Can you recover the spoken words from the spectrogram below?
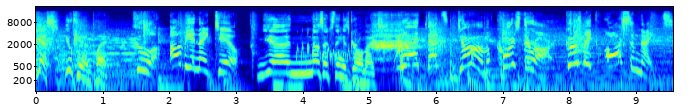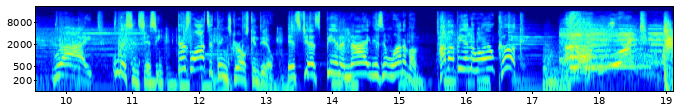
yes, you can play. Cool. I'll a knight too. Yeah, no such thing as girl knights. What? That's dumb. Of course there are. Girls make awesome knights. Right. Listen, sissy, there's lots of things girls can do. It's just being a knight isn't one of them. How about being the royal cook? what?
